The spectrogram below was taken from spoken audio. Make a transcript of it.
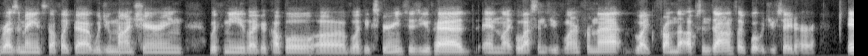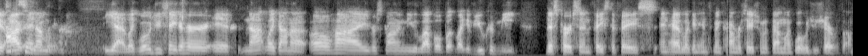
resume and stuff like that. Would you mind sharing with me like a couple of like experiences you've had and like lessons you've learned from that, like from the ups and downs? Like, what would you say to her? If I, and I'm, Absolutely. yeah, like what would you say to her if not like on a oh hi responding to you level, but like if you could meet this person face to face and had like an intimate conversation with them, like what would you share with them?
